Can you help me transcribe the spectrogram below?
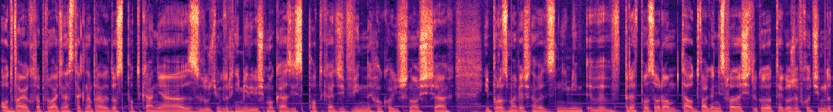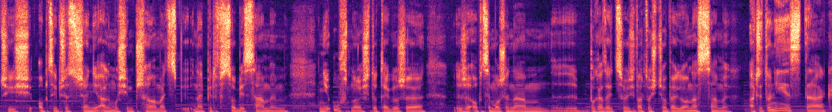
odwaga, która prowadzi nas tak naprawdę do spotkania z ludźmi, których nie mielibyśmy okazji spotkać w innych okolicznościach i porozmawiać nawet z nimi. Wbrew pozorom ta odwaga nie sprowadza się tylko do tego, że wchodzimy do czyjejś obcej przestrzeni, ale musimy przełamać najpierw w sobie samym nieufność do tego, że, że obcy może nam e, pokazać coś wartościowego o nas samych. A czy to nie jest tak,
